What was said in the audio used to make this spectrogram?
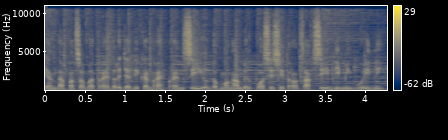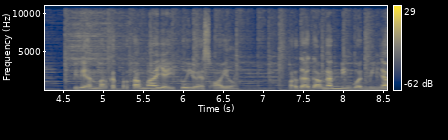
yang dapat sobat trader jadikan referensi untuk mengambil posisi transaksi di minggu ini. Pilihan market pertama yaitu US Oil. Perdagangan mingguan minyak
